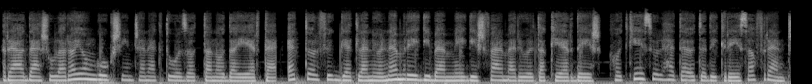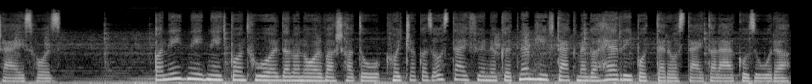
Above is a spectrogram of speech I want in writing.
ráadásul a rajongók sincsenek túlzottan odaérte, ettől függetlenül nem régiben mégis felmerült a kérdés, hogy készülhet-e ötödik rész a franchise-hoz. A 444.hu oldalon olvasható, hogy csak az osztályfőnököt nem hívták meg a Harry Potter osztálytalálkozóra.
